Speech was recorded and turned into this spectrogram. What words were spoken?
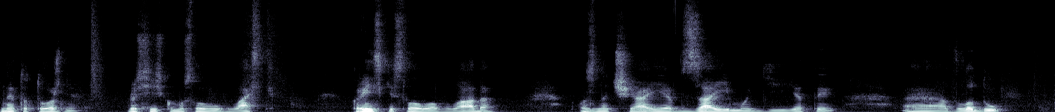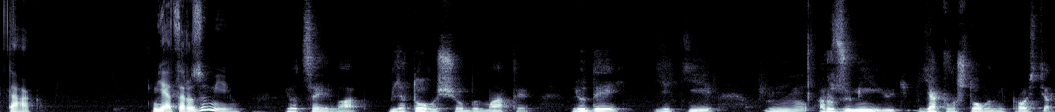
не тотожнє російському слову власть. Українське слово влада означає взаємодіяти е, в ладу. Так. Я це розумію. І оцей лад для того, щоб мати людей, які м, розуміють, як влаштований простір,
